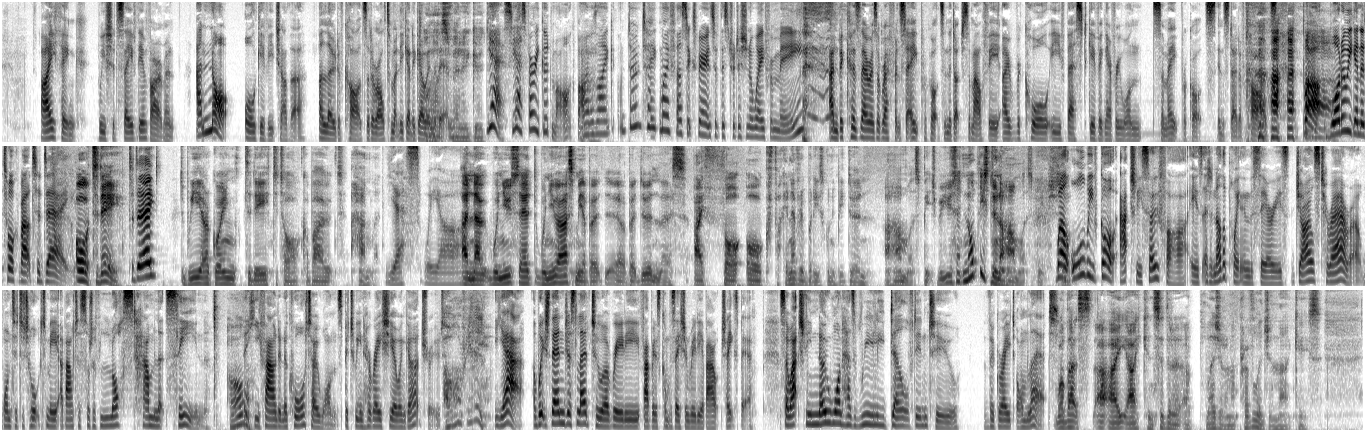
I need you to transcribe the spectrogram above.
i think we should save the environment and not all give each other a load of cards that are ultimately going to go Oh, in the that's bin very good. Yes, yes, very good, Mark. But I was like, don't take my first experience of this tradition away from me. and because there is a reference to apricots in the Duchess of Malfi, I recall Eve Best giving everyone some apricots instead of cards. but what are we going to talk about today? Oh, today Today? we are going today to talk about Hamlet. Yes, we are. And now, when you said when you asked me about uh, about doing this, I thought, oh, fucking everybody's going to be doing a Hamlet speech. But you said nobody's doing a Hamlet speech. Well, so- all we've got actually so far is at another point in the series, Giles Terera wanted to talk to me about a sort of lost Hamlet scene oh, that he found in a quarto once between Horatio and Gertrude. oh, really? Yeah, which then just led to a really fabulous conversation, really about Shakespeare. So actually, no one has really delved into the Great Omelette. Well, that's I, I I consider it a pleasure and a privilege in that case.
